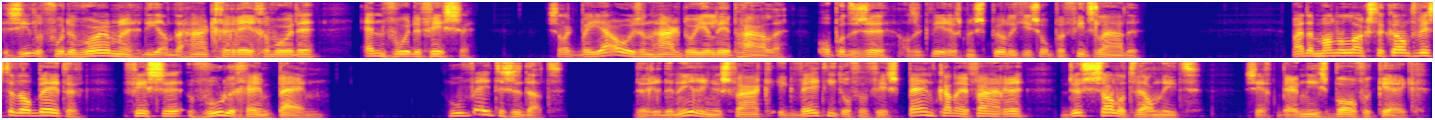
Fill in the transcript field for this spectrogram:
Zielig voor de wormen die aan de haak geregen worden en voor de vissen. Zal ik bij jou eens een haak door je lip halen? Opperde ze als ik weer eens mijn spulletjes op een fiets laadde. Maar de mannen langs de kant wisten wel beter. Vissen voelen geen pijn. Hoe weten ze dat? De redenering is vaak: ik weet niet of een vis pijn kan ervaren, dus zal het wel niet, zegt Bernice Bovenkerk.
